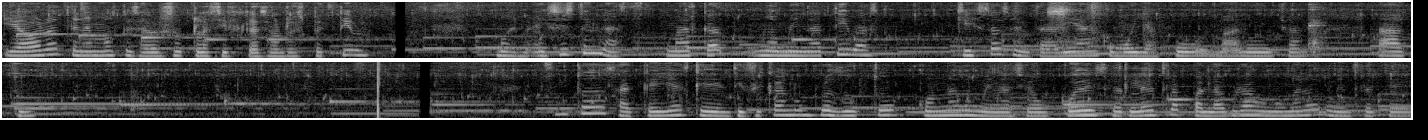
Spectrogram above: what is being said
y ahora tenemos que saber su clasificación respectiva. Bueno, existen las marcas nominativas, que estas entrarían como Yahoo, Maruchan, Aquí son todas aquellas que identifican un producto con una dominación. Puede ser letra, palabra o número, mientras que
